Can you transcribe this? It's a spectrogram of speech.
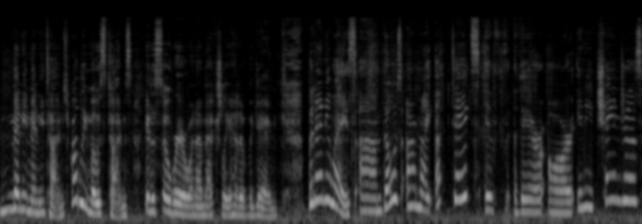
many, many many times, probably most times. It is so rare when I'm actually ahead of the game. But anyways, um, those are my updates. If there are any changes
